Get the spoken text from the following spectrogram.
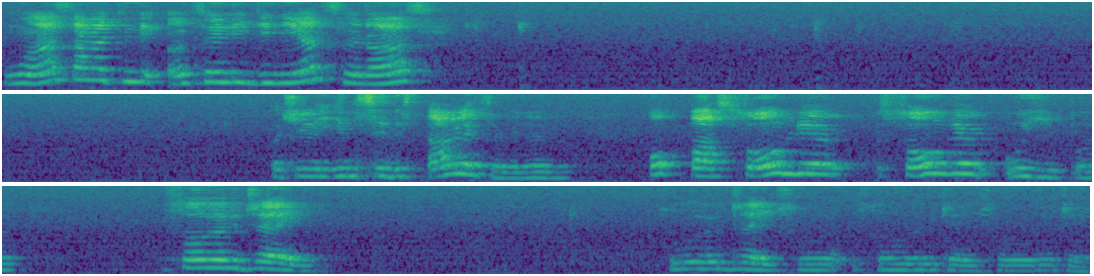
У нас ставить лі- оцей лідінець раз. Хоча лідінці не ставляться, наверное. Опа, Солвер, Солвер Узі. по- Солвер Джей. Солвер Джей, Солвер Солвер Джей, Солвер Джей.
